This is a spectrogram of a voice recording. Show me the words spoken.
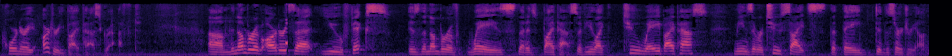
coronary artery bypass graft. Um, the number of arteries that you fix is the number of ways that it's bypassed. So if you like two-way bypass, means there were two sites that they did the surgery on.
